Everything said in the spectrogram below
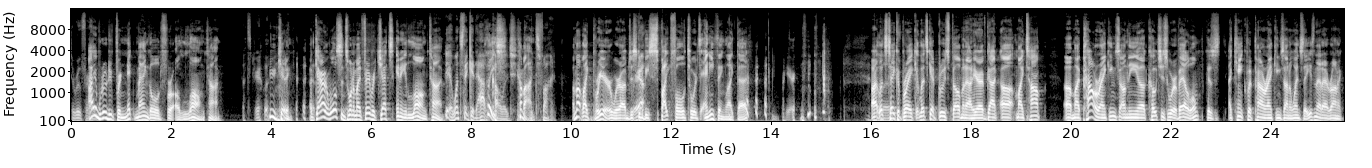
to root for I rooted for Nick Mangold for a long time. That's true. Are you kidding? uh, Garrett Wilson's one of my favorite Jets in a long time. Yeah, once they get out Please, of college, come on. it's fine. I'm not like Breer, where I'm just going to be spiteful towards anything like that. Here. All right, let's take a break and let's get Bruce Feldman out here. I've got uh, my top, uh, my power rankings on the uh, coaches who are available because I can't quit power rankings on a Wednesday. Isn't that ironic?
